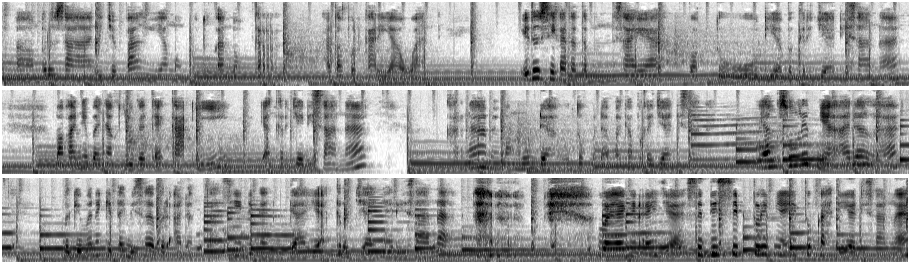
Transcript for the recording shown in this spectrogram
um, perusahaan di Jepang yang membutuhkan loker ataupun karyawan. Itu sih kata temen saya waktu dia bekerja di sana. Makanya banyak juga TKI yang kerja di sana karena memang mudah untuk mendapatkan pekerjaan di sana. Yang sulitnya adalah bagaimana kita bisa beradaptasi dengan gaya kerjanya di sana. Bayangin aja sedisiplinnya itukah dia di sana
